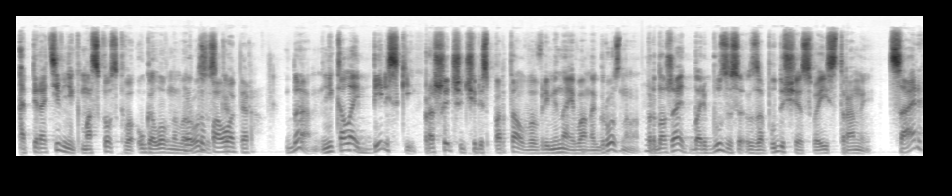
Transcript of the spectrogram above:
Оперативник московского уголовного Ну, розыска. тупо опер. Да, Николай Бельский, прошедший через портал во времена Ивана Грозного, продолжает борьбу за, за будущее своей страны. Царь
